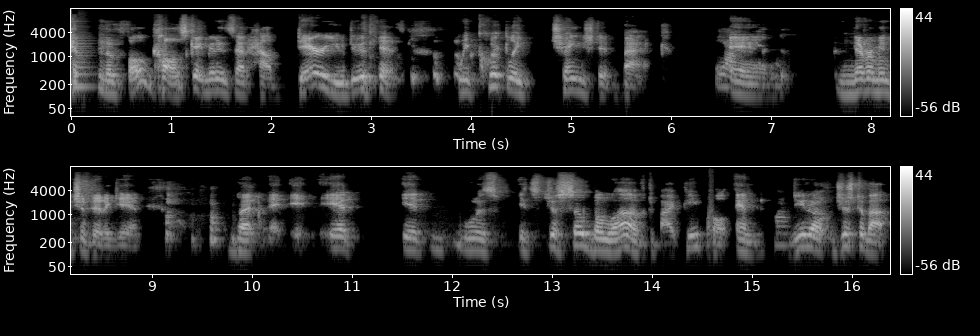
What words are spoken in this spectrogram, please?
and the phone calls came in and said how dare you do this? We quickly changed it back. Yeah. and never mentioned it again. but it, it it was it's just so beloved by people. And you know just about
